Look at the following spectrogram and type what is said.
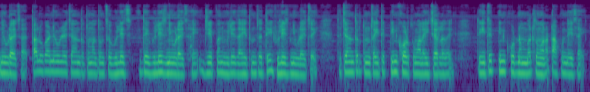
निवडायचा आहे. तालुका निवडल्याच्यानंतर तुम्हाला तुमचं विलेज इथे विलेज निवडायचं आहे. जे पण विलेज आहे तुमचं ते विलेज निवडायचं आहे. त्याच्यानंतर तुमचा इथे पिनकोड तुम्हाला विचारला जाईल. ते इथे पिनकोड नंबर तुम्हाला टाकून द्यायचा आहे.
